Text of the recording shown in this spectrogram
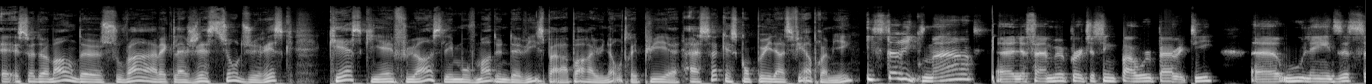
et se demandent souvent, avec la gestion du risque, qu'est-ce qui influence les mouvements d'une devise par rapport à une autre? Et puis, euh, à ça, qu'est-ce qu'on peut identifier en premier? Historiquement, euh, le fameux Purchasing Power Parity, euh, ou l'indice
